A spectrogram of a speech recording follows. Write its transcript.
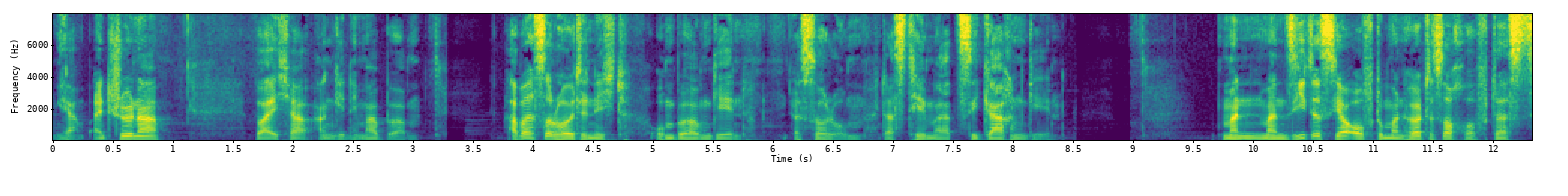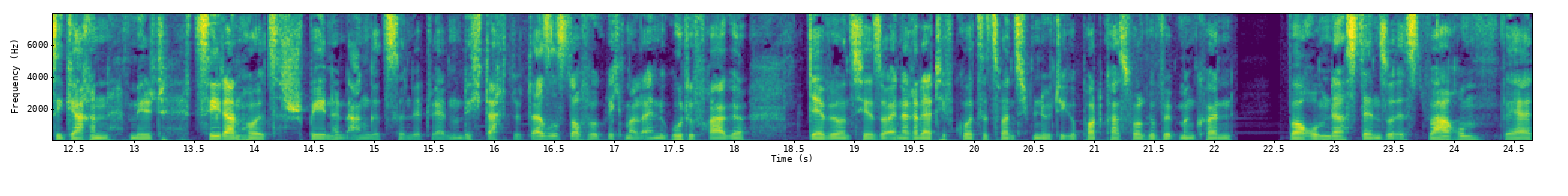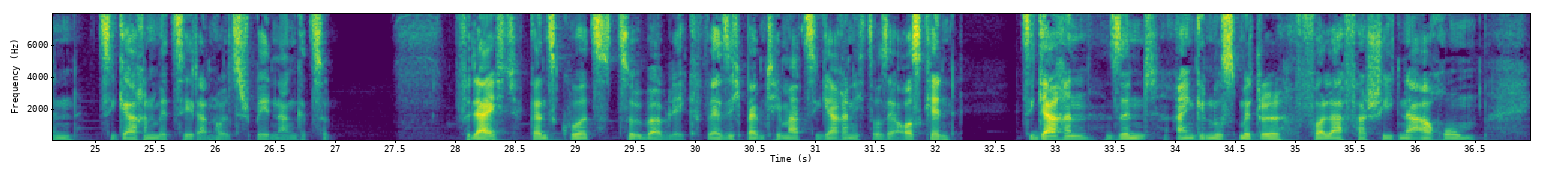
Ja, ein schöner, weicher, angenehmer Bourbon. Aber es soll heute nicht um Bourbon gehen. Es soll um das Thema Zigarren gehen man, man sieht es ja oft und man hört es auch oft, dass Zigarren mit Zedernholzspänen angezündet werden. Und ich dachte, das ist doch wirklich mal eine gute Frage, der wir uns hier so eine relativ kurze 20-minütige Podcast-Folge widmen können. Warum das denn so ist? Warum werden Zigarren mit Zedernholzspänen angezündet? Vielleicht ganz kurz zur Überblick. Wer sich beim Thema Zigarre nicht so sehr auskennt. Zigarren sind ein Genussmittel voller verschiedener Aromen.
